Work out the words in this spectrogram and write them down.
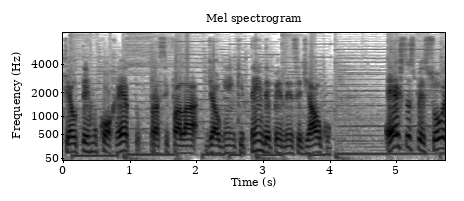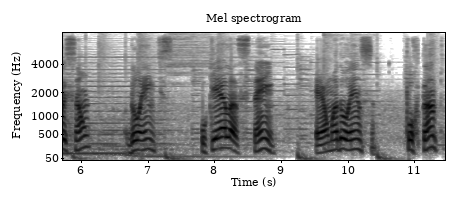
que é o termo correto para se falar de alguém que tem dependência de álcool, estas pessoas são doentes. O que elas têm é uma doença. Portanto,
